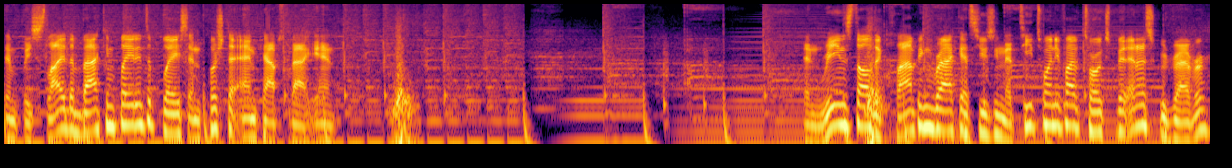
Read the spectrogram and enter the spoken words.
Simply slide the backing plate into place and push the end caps back in. Then reinstall the clamping brackets using the T25 Torx bit and a screwdriver.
